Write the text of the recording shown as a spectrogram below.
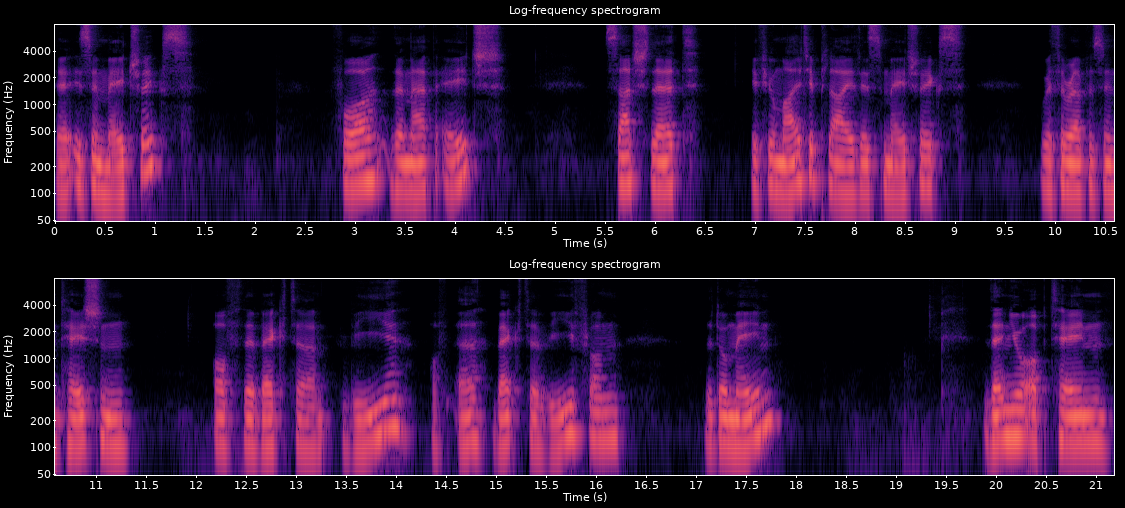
there is a matrix for the map H such that if you multiply this matrix with the representation of the vector v, of a vector v from the domain, then you obtain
